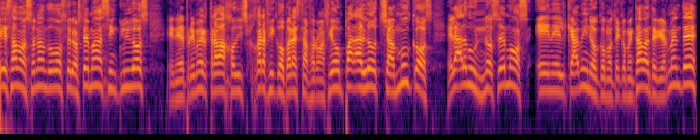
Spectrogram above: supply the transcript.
ahí estamos sonando dos de los temas incluidos en el primer trabajo discográfico para esta formación, para Los Chamucos. El álbum Nos vemos en el camino, como te comentaba anteriormente,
